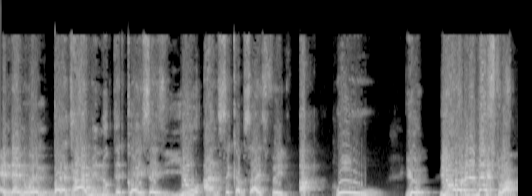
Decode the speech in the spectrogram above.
And then when by the time he looked at God, he says, You uncircumcised failure. Ah! You you're gonna be the next one.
